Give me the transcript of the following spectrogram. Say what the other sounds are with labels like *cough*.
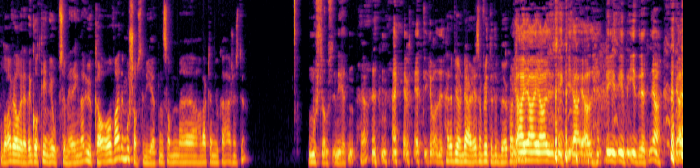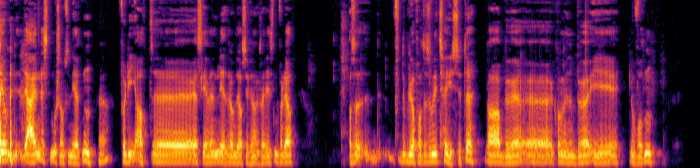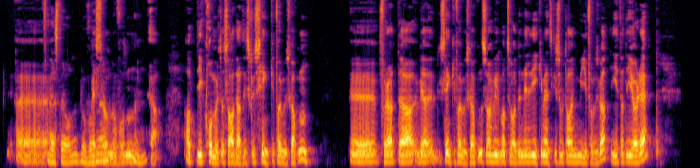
Og Da har vi allerede gått inn i oppsummeringen av uka. og Hva er den morsomste nyheten som uh, har vært denne uka her, syns du? Morsomste nyheten? Ja. *laughs* Nei, jeg vet ikke hva det Her er Bjørn Dæhlie som flytter til Bø, kanskje? Ja, ja, ja. ja, ja. Inne idretten, ja. ja, ja. Det er jo nesten morsomste nyheten. Ja. Fordi at øh, Jeg skrev en leder om det også i Finansavisen. fordi at altså, Det blir oppfattet som litt tøysete da Bø, øh, kommunen Bø i Lofoten øh, Vesterålen, Lofoten. Vesterålen, Lofoten. mm. Ja. At de kom ut og sa det at de skulle senke formuesskatten. Eh, for at da, vi senker senke formuesskatten så vil man tro at en del rike mennesker som betaler mye formuesskatt, gitt at de gjør det,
